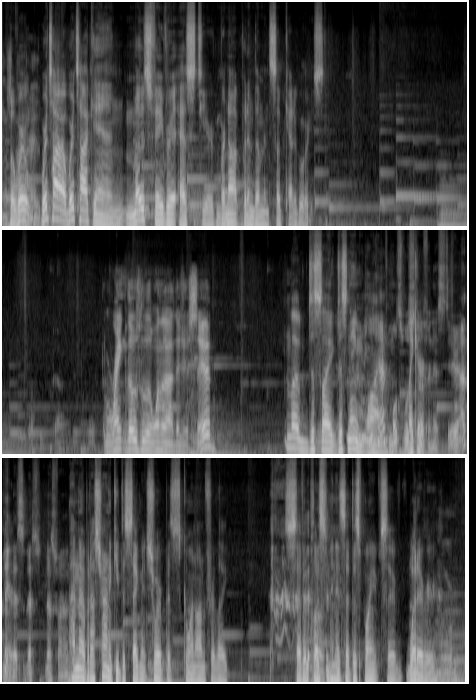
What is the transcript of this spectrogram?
That's but we're about it. we're talking we're talking most favorite S tier. We're not putting them in subcategories. rank those with the one that I just said. No, just like just name You can have one. multiple Like stuff your- in this tier. I think Yeah. that's that's that's fine. I know, but I was trying to keep the segment short, but it's going on for like seven plus minutes at this point. So whatever. Um,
